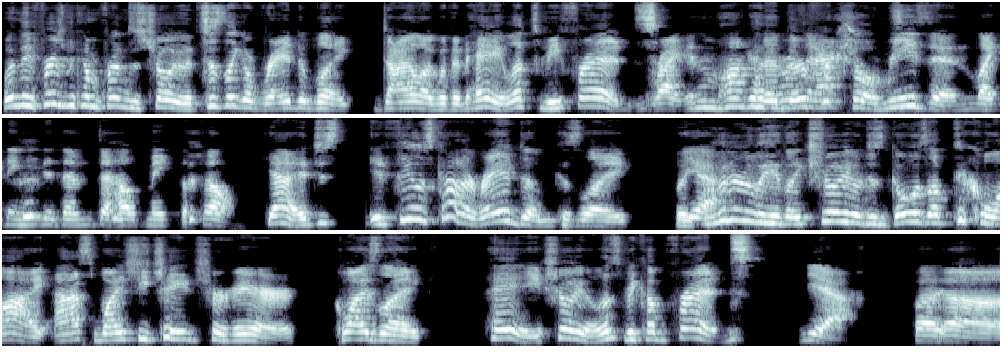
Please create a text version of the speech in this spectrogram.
When they first become friends with Shoya, it's just like a random like dialogue with him. Hey, let's be friends. Right, in the manga, They're- there was an actual friends. reason, like they needed them to help make the film. Yeah, it just it feels kind of random because like like Yeah. literally like Shoya just goes up to Kawai, asks why she changed her hair. Kawai's like, "Hey, Shoya, let's become friends." Yeah, but Yeah,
